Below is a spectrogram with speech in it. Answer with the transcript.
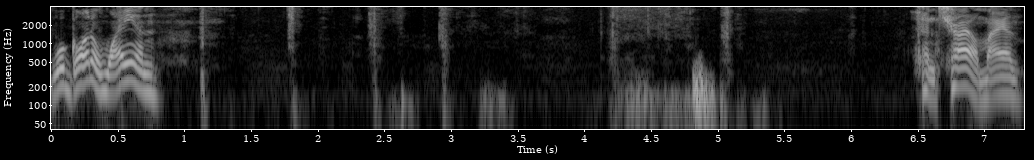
We're gonna win. Control, man.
